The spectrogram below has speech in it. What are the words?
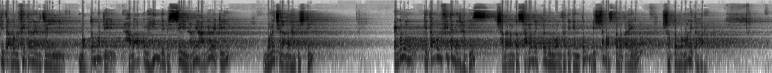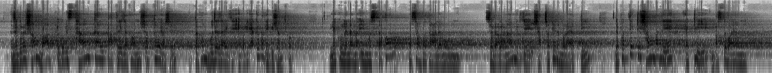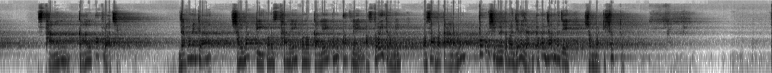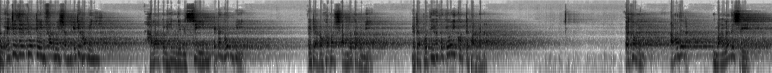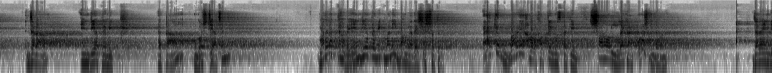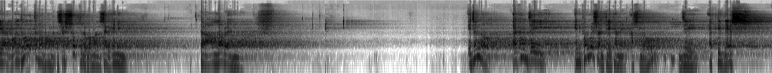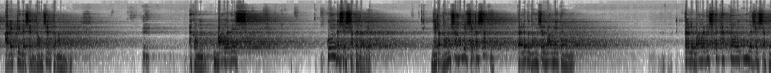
কিতাবুল ফিতানের যেই বক্তব্যটি, হালাকুল হিন্দ সিন, আমি আগেও এটি বলেছিলাম এই হাদিসটি। এগুলো কিতাবুল ফিতানের হাদিস, সাধারণত সনদ একটু দুর্বল থাকে কিন্তু বিশ্ব বাস্তবতা এগুলো সত্য প্রমাণিত হয়। যেগুলো সংবাদ, এগুলি স্থান, কাল, পাত্রে যখন সত্য হয়ে আসে, তখন বোঝা যায় যে এগুলি একেবারে বিশুদ্ধ। লেকুলেনা বা ই মুস্তাকর আলমন সুর আলা নামের যে সাতষট্টি নম্বর আয়াতটি প্রত্যেকটি সংবাদের একটি বাস্তবায়ন স্থান কাল পাত্র আছে। যখন এটা সংবাদটি কোনো স্থানে, কোনো কালে, কোনো পাত্রে বাস্তবায়িত হবে অসহত আলামন তখন সেগুলি তোমরা জেনে যাবে, তখন জানবে যে সংবাদটি সত্য। তো এটি যেহেতু একটি ইনফরমেশন এটি হবেই। হালাকুল হিন্দি সিন, এটা ঘটবেই। এটা রোখাবার সাধ্য কারণে। এটা প্রতিহত কেউই করতে পারবে না। এখন, আমাদের বাংলাদেশে যারা ইন্ডিয়া প্রেমিক একটা গোষ্ঠী আছেন মনে রাখতে হবে, ইন্ডিয়া প্রেমিক মানেই বাংলাদেশের শত্রু। একেবারে আলো খত্তে মুস্তাকিম সরল লেখা, কোনো সন্দেহ নেই। যারা ইন্ডিয়ার বন্ধু, তারা বাংলাদেশের শত্রু, বাংলাদেশের এনিমি তারা আল্লাহর এনিমি এই জন্য এখন যেই ইনফরমেশনটি এখানে আসলো যে একটি দেশ আরেকটি দেশের ধ্বংসের কারণ। হবে এখন বাংলাদেশ কোন দেশের সাথে যাবে? যেটা ধ্বংস হবে সেটার সাথে? তাহলে তো ধ্বংসের ভাগ নিতে হবে। তাহলে বাংলাদেশকে থাকতে হবে কোন দেশের সাথে?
